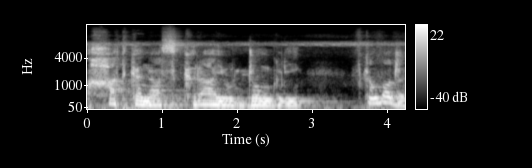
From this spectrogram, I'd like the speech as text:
chatkę na skraju dżungli w Kambodży.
